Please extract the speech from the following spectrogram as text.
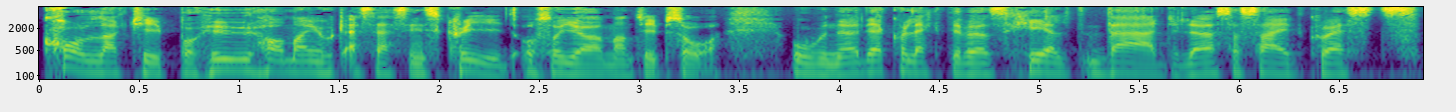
Kollar typ på hur har man gjort Assassin's Creed och så gör man typ så. Onödiga collectibles, helt värdelösa sidequests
